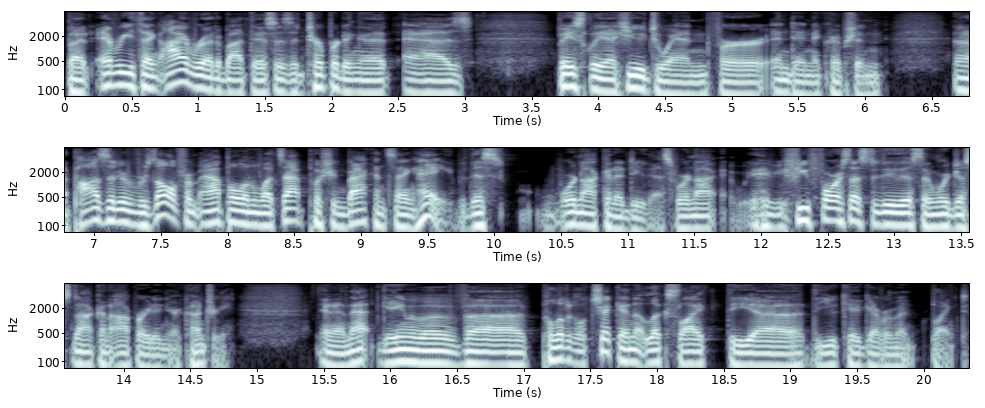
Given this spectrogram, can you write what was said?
But everything I've read about this is interpreting it as basically a huge win for end-to-end encryption and a positive result from Apple and WhatsApp pushing back and saying, "Hey, this we're not going to do this. We're not if you force us to do this, then we're just not going to operate in your country." And in that game of uh, political chicken, it looks like the uh, the UK government blinked.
